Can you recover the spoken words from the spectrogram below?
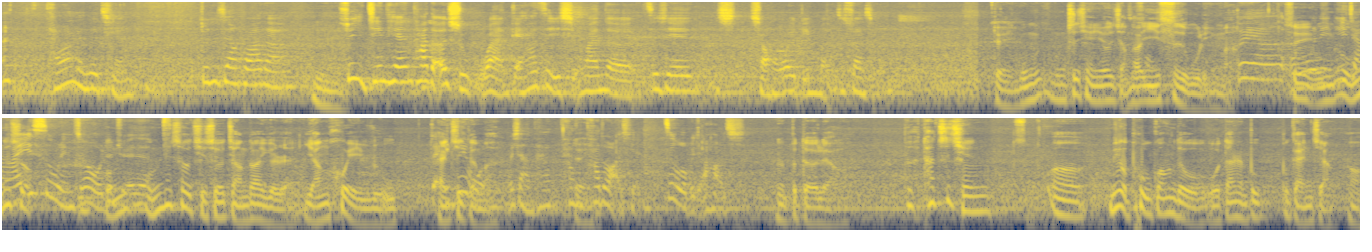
那台湾人的钱就是这样花的啊。嗯，所以今天他的二十五万给他自己喜欢的这些小红卫兵们，这算什么？对我们我们之前也有讲到一四五零嘛，对呀、所以我们讲我们那时候一四五零之后，我我就觉得们我们那时候其实有讲到一个人杨慧茹，还记得吗我？我想他他他多少钱？这个我比较好奇。那不得了，不，他之前呃没有曝光的我，我当然不不敢讲哦。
